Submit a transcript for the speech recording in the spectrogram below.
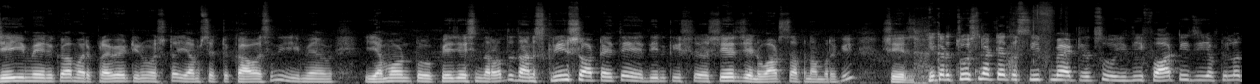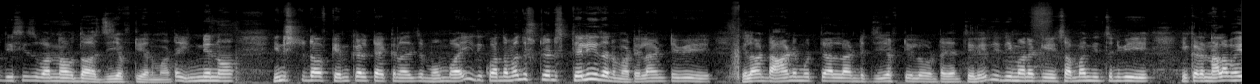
జేఈ మెయిన్గా మరి ప్రైవేట్ యూనివర్సిటీ ఎంసెట్ కావాల్సింది ఈ ఈ అమౌంట్ పే చేసిన తర్వాత దాని స్క్రీన్ షాట్ అయితే దీనికి షేర్ చేయండి. వాట్సాప్ నెంబర్కి షేర్ చేయండి. ఇక్కడ చూసినట్టయితే సీట్ మ్యాట్రిక్స్ ఇది ఫార్టీ జీఎఫ్టీలో this is one of the GFT అనమాట Indian institute of chemical technology Mumbai ఇది కొంతమంది స్టూడెంట్స్కి తెలియదు అనమాట ఇలాంటివి ఇలాంటి ఆణిముత్యాలు లాంటి జిఎఫ్టీలో ఉంటాయని తెలియదు. ఇది మనకి సంబంధించినవి ఇక్కడ నలభై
